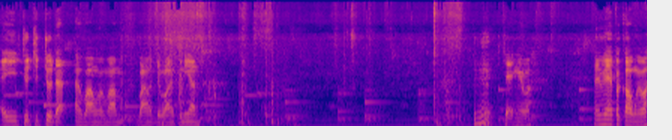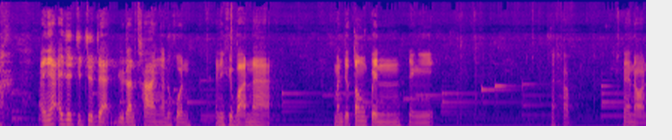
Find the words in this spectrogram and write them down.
ไอจุดๆๆอะอะวางวางวางวางเดี๋ยววางตรงนี้ก่อนแกะไงวะไม่ไม่ประกอบไงวะอันนี้ไอจุดๆๆอะอยู่ด้านข้างนะทุกคน อันนี้คือบานหน้า มันจะต้องเป็นอย่างนี้นะครับ แน่นอน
